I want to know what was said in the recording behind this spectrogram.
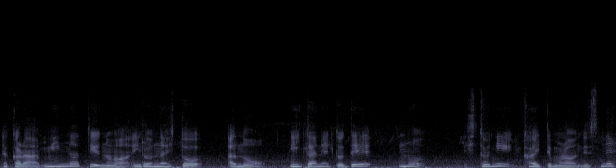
だからみんなっていうのはいろんな人あのインターネットでの人に書いてもらうんですね。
